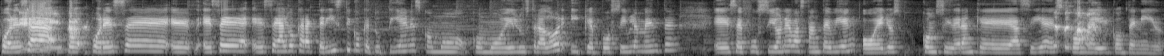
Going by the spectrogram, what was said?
Por esa, eh, por, ese, eh, ese, ese algo característico que tú tienes como, como ilustrador y que posiblemente eh, se fusione bastante bien o ellos consideran que así es con el contenido.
